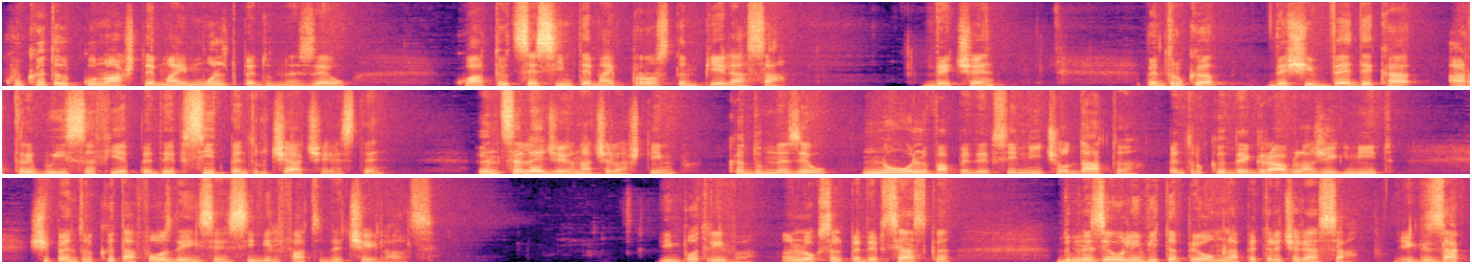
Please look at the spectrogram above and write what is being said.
cu cât îl cunoaște mai mult pe Dumnezeu, cu atât se simte mai prost în pielea sa. De ce? Pentru că, deși vede că ar trebui să fie pedepsit pentru ceea ce este, înțelege în același timp că Dumnezeu nu îl va pedepsi niciodată pentru cât de grav l-a jignit și pentru cât a fost de insensibil față de ceilalți. Din potrivă, în loc să-l pedepsească, Dumnezeu îl invită pe om la petrecerea sa, exact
